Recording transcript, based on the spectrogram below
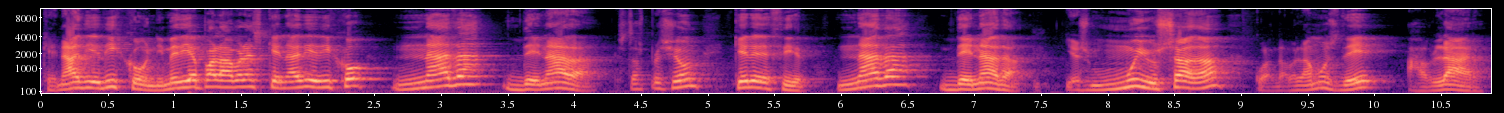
que nadie dijo ni media palabra, es que nadie dijo nada de nada. Esta expresión quiere decir nada de nada, y es muy usada cuando hablamos de hablar,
